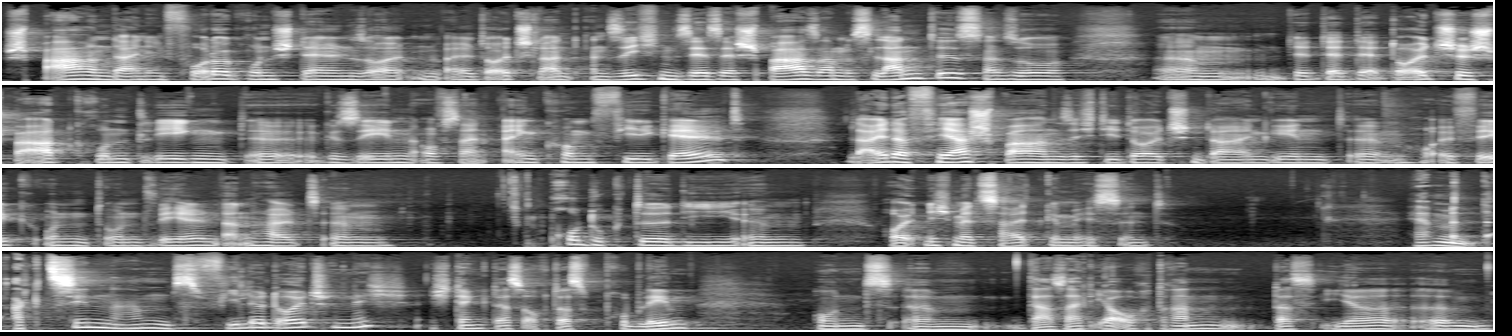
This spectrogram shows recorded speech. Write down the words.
Sparen da in den Vordergrund stellen sollten, weil Deutschland an sich ein sehr, sehr sparsames Land ist. Also ähm, der, der, der Deutsche spart grundlegend äh, gesehen auf sein Einkommen viel Geld. Leider versparen sich die Deutschen dahingehend ähm, häufig und, und wählen dann halt ähm, Produkte, die ähm, heute nicht mehr zeitgemäß sind. Ja, mit Aktien haben es viele Deutsche nicht. Ich denke, das ist auch das Problem. Und ähm, da seid ihr auch dran, dass ihr ähm,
